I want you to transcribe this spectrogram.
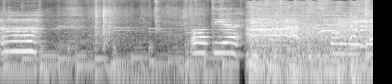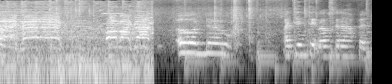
Ah. Oh dear. Oh my god! Oh no! I didn't think that was gonna happen.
